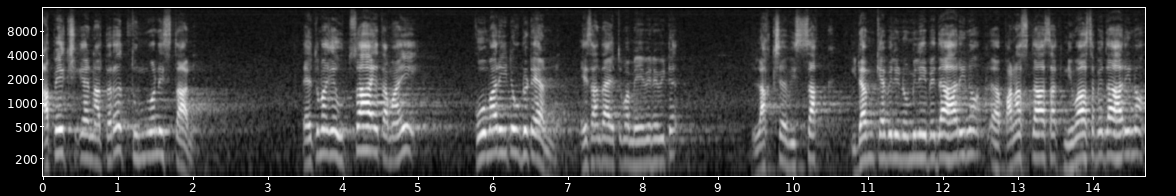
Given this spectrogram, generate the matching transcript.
අපේක්ෂකයන් අතර තුන්වන ස්ථානයේ. එතුමාගේ උත්සාහය තමයි කොමාරීට උඩට යන්න. ඒ සඳහා එතුමා මේ වෙන විට ලක්ෂ 20ක් ඉඩම් කැවිලි නොමිලේ බෙදා හරිනවා 50000ක් නිවාස බෙදා හරිනවා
